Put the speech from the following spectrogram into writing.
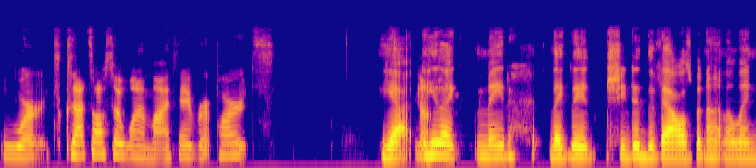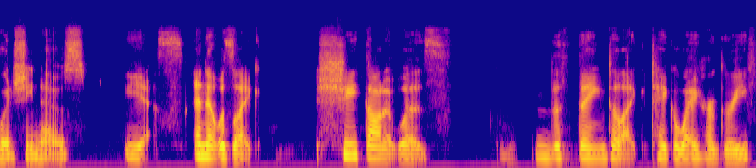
words. Because that's also one of my favorite parts. Yeah, No. he like made her like they she did the vows, but not in the language she knows. Yes. And it was like she thought it was the thing to like take away her grief.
